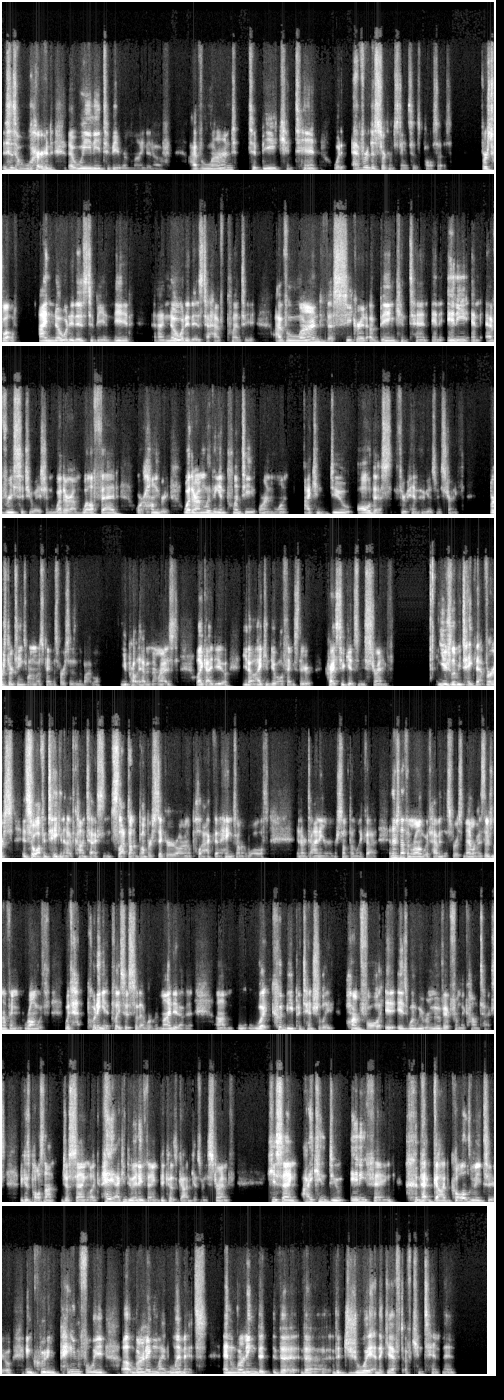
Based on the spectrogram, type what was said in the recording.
This is a word that we need to be reminded of. I've learned to be content whatever the circumstances, Paul says. Verse 12, I know what it is to be in need, and I know what it is to have plenty. I've learned the secret of being content in any and every situation, whether I'm well fed or hungry, whether I'm living in plenty or in want. I can do all this through him who gives me strength. Verse 13 is one of the most famous verses in the Bible. You probably haven't memorized like I do. You know, I can do all things through Christ who gives me strength. Usually we take that verse, it's so often taken out of context and slapped on a bumper sticker or on a plaque that hangs on our walls in our dining room or something like that. And there's nothing wrong with having this verse memorized. There's nothing wrong with with putting it places so that we're reminded of it. Um, what could be potentially harmful is when we remove it from the context because paul's not just saying like hey i can do anything because god gives me strength he's saying i can do anything that god calls me to including painfully uh, learning my limits and learning the the the the joy and the gift of contentment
